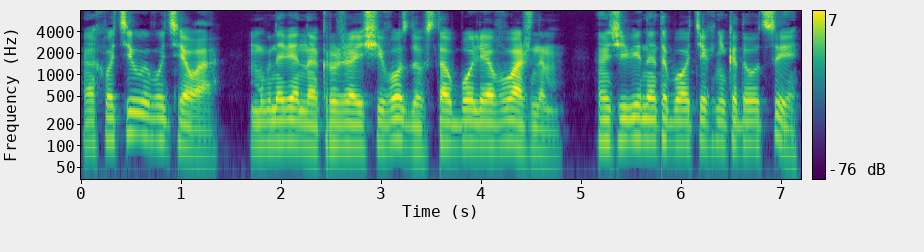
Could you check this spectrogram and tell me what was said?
охватил его тело. Мгновенно окружающий воздух стал более влажным. Очевидно, это была техника Даоци,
